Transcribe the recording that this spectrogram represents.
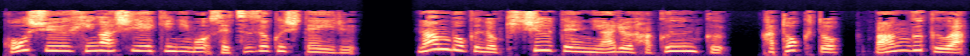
甲州東駅にも接続している。南北の奇襲点にある白雲区、加徳と万具区は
